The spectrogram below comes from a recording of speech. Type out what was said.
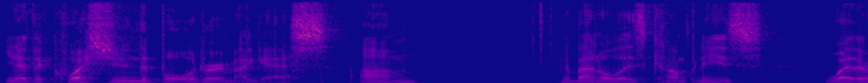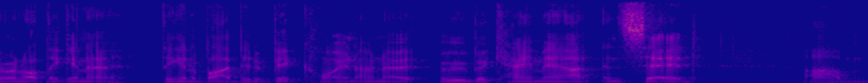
you know, the question in the boardroom, I guess, um, about all these companies, whether or not they're to, they're to buy a bit of Bitcoin. I know Uber came out and said, um,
